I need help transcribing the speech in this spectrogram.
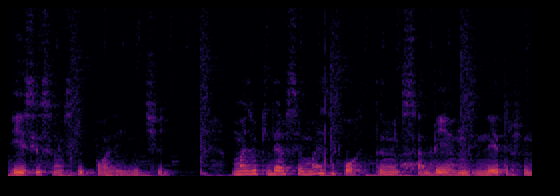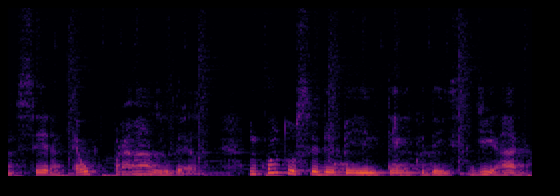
Esses são os que podem emitir. Mas o que deve ser mais importante sabermos em letra financeira é o prazo dela. Enquanto o CDB ele tem liquidez diária,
